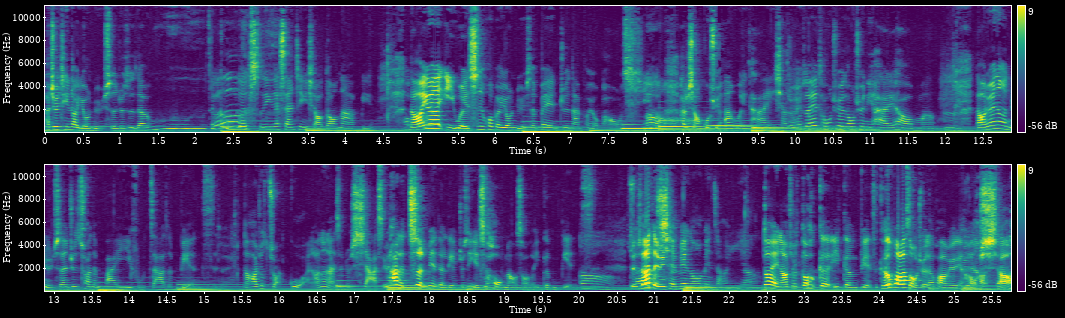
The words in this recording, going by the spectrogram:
他就听到有女生就是在哭的声音在山径小道那边，然后因为他以为是会不会有女生被就是男朋友抛弃了，他就想过去安慰她一下，就会说：“哎，同学同学，你还好吗？”嗯，然后因为那个女生就是穿着白衣服扎着辫子，然后他就转过来，然后那个男生就吓死，因为他的正面的脸就是也是后脑勺的一根辫子，对，所以他等于前面跟后面长一样，对，然后就都各一根辫子，可是不知道为什么我觉得那画面有点好笑，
